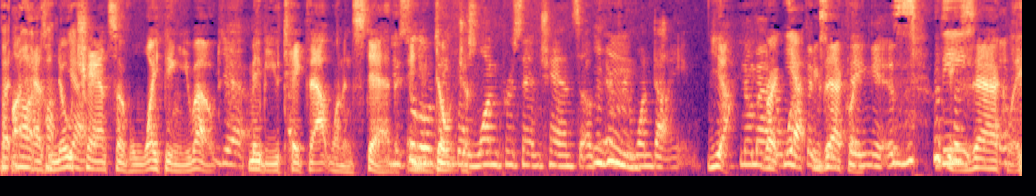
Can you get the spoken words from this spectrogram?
But but, has co- no yeah. chance of wiping you out. Yeah. Maybe you take that one instead, You still and you don't, don't take just one percent chance of mm-hmm. everyone dying, yeah, no matter right. what Yeah, the exactly. thing is. The, exactly.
